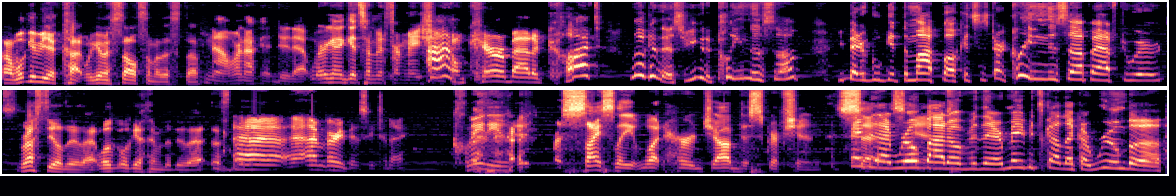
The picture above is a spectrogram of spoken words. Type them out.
Uh, we'll give you a cut. We're gonna sell some of this stuff. No, we're not going to do that. We're going to get some information. I don't care about a cut. Look at this. Are you going to clean this up? You better go get the mop buckets and start cleaning this up afterwards. Rusty will do that. We'll we'll get him to do that. Uh, I'm very busy today. Cleaning is precisely what her job description says. Maybe that robot over there, maybe it's got like a Roomba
